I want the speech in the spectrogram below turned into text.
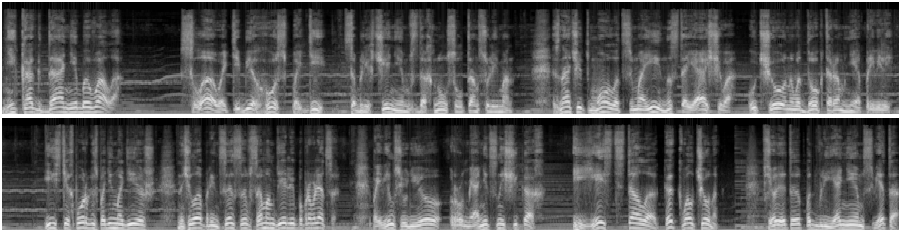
никогда не бывало. «Слава тебе, Господи!» С облегчением вздохнул султан Сулейман. «Значит, молодцы мои настоящего, ученого доктора мне привели». И с тех пор, господин Мадеш, начала принцесса в самом деле поправляться. Появился у нее румянец на щеках. И есть стала, как волчонок. Все это под влиянием света,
